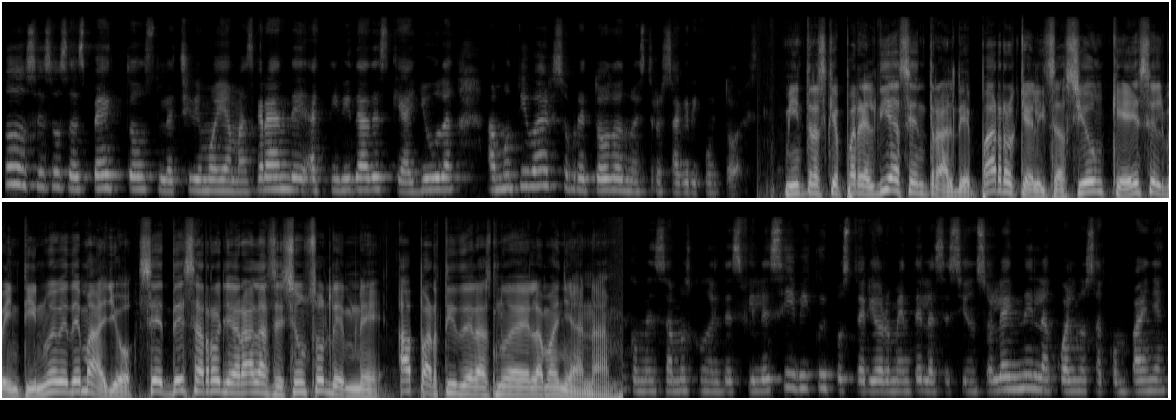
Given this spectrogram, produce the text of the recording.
todos esos aspectos, la chirimoya más grande, actividades que ayudan a motivar sobre todo a nuestros agricultores. Mientras que para el día central de parroquialización, que es el 29 de mayo, se desarrollará la sesión solemne a partir de las 9 de la mañana. Comenzamos con el desfile cívico y posteriormente la sesión solemne en la cual nos acompañan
